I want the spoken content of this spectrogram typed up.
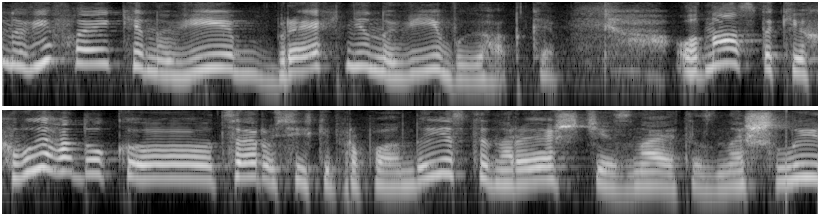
і нові фейки, нові брехні, нові вигадки. Одна з таких вигадок е, це російські пропагандисти. Нарешті, знаєте, знайшли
